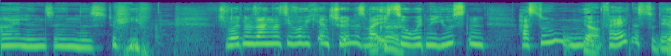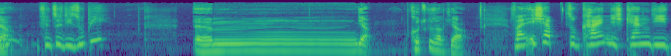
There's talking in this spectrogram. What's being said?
Islands in the Stream. Ich wollte nur sagen, dass die wirklich ganz schön ist, weil Okay. ich zu Whitney Houston, hast du ein Ja. Verhältnis zu der? Ja. Findest du die supi? Ähm, ja, kurz gesagt ja. Weil ich habe so keinen, ich kenne die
